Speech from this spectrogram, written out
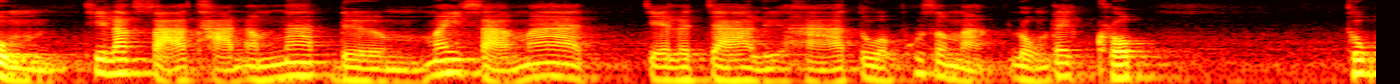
กลุ่มที่รักษาฐานอำนาจเดิมไม่สามารถเจรจาหรือหาตัวผู้สมัครลงได้ครบทุก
